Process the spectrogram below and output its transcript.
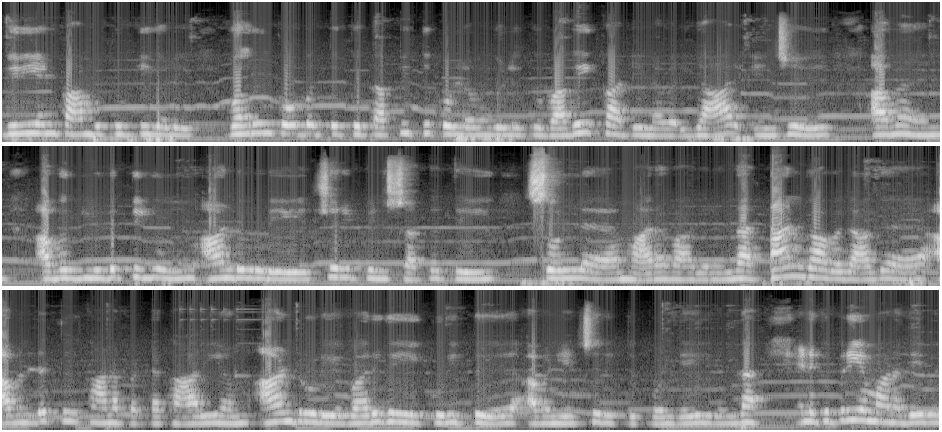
விரியன் பாம்பு குட்டிகளே வரும் கோபத்துக்கு தப்பித்துக் கொள்ள உங்களுக்கு வகை காட்டினவர் யார் என்று அவன் அவர்களிடத்திலும் ஆண்டவருடைய எச்சரிப்பின் சத்தத்தை சொல்ல மறவாதிருந்தார் நான்காவதாக அவனிடத்தில் காணப்பட்ட காரியம் ஆண்டருடைய வருகையை குறித்து அவன் எச்சரித்துக் கொண்டே இருந்தான். எனக்கு பிரியமான தேவ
